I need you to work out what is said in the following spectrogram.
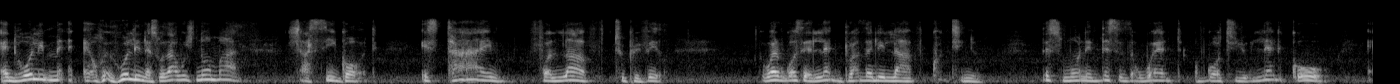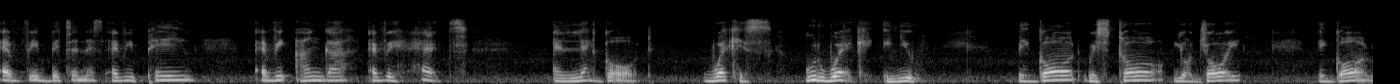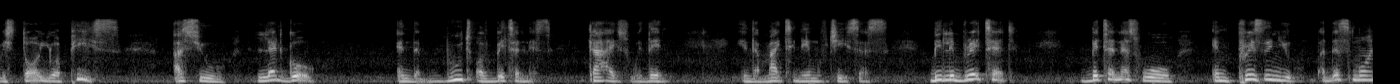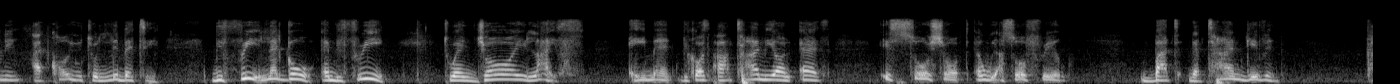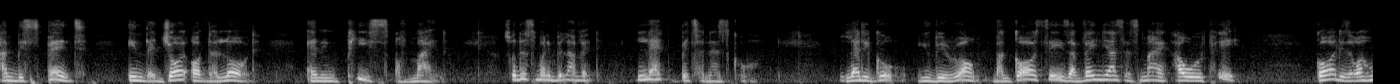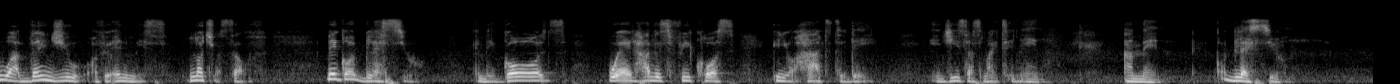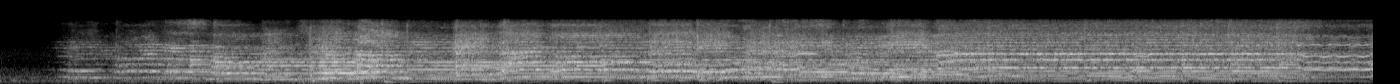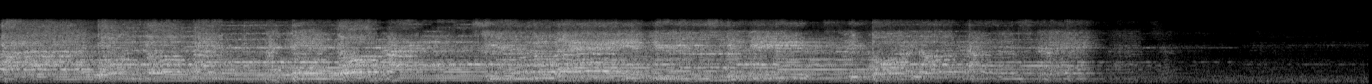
and holy holiness without which no man shall see God. It's time for love to prevail. The word of God says, let brotherly love continue. This morning, this is the word of God to you. Let go every bitterness, every pain, every anger, every hurt, and let God work his good work in you. May God restore your joy. May God restore your peace as you let go and the root of bitterness dies within. In the mighty name of Jesus. Be liberated. Bitterness will imprison you. But this morning, I call you to liberty. Be free. Let go and be free to enjoy life. Amen. Because our time here on earth is so short and we are so frail. But the time given can be spent in the joy of the Lord and in peace of mind. So this morning, beloved, let bitterness go. Let it go. You've been wrong. But God says, A vengeance is mine. I will repay. God is the one who avenge you of your enemies, not yourself. May God bless you. And may God's word have its free course in your heart today. In Jesus' mighty name. Amen. God bless you.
